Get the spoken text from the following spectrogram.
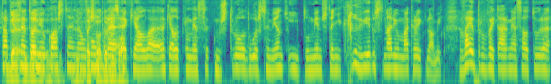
Talvez da, António da, Costa não cumpra aquela, aquela promessa que mostrou do orçamento e pelo menos tenha que rever o cenário macroeconómico. Vai aproveitar nessa altura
